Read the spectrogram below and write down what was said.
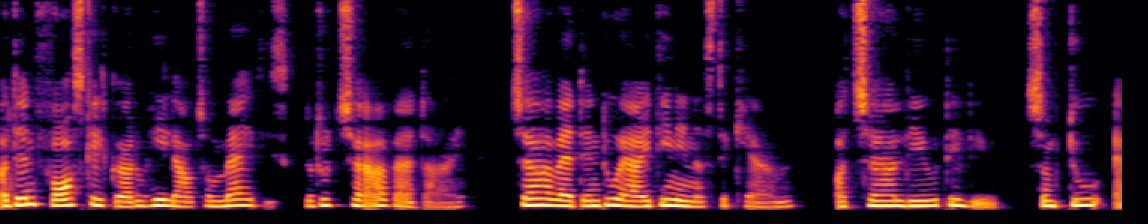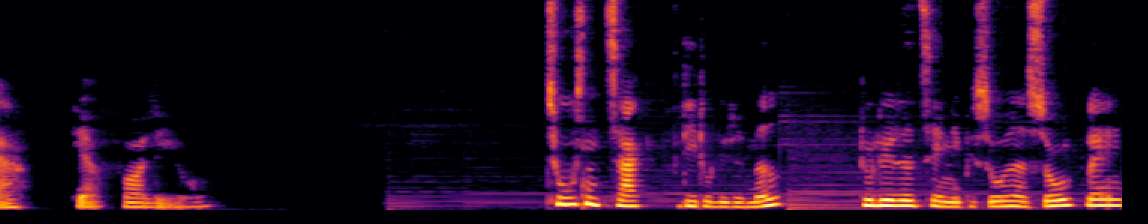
Og den forskel gør du helt automatisk, når du tør at være dig, tør at være den du er i din inderste kerne, og tør at leve det liv, som du er her for at leve. Tusind tak, fordi du lyttede med. Du lyttede til en episode af Soulplay,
